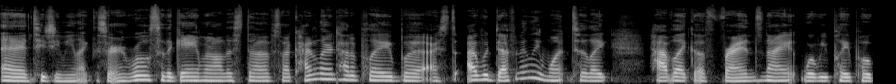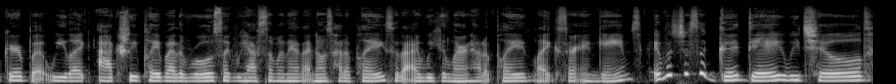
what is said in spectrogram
and teaching me like the certain rules to the game and all this stuff. So I kind of learned how to play, but I st- I would definitely want to like have like a friends night where we play poker, but we like actually play by the rules. Like we have someone there that knows how to play so that we can learn how to play like certain games. It was just a good day. We chilled.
